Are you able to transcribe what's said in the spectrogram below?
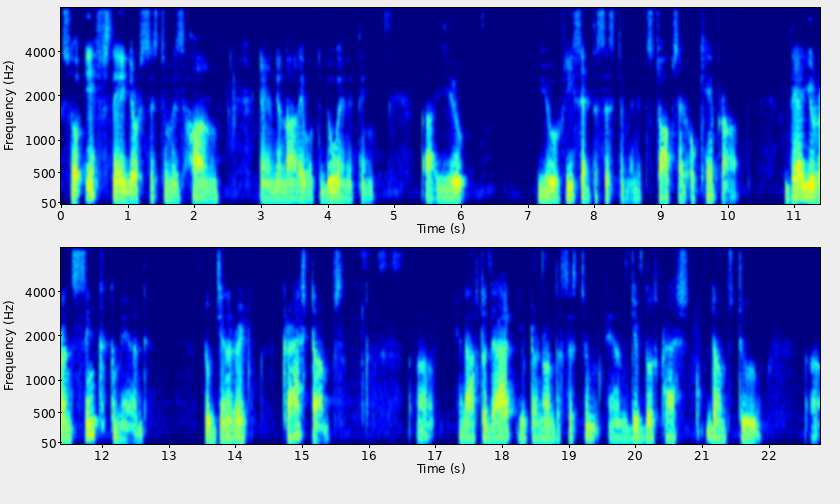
So if say your system is hung and you're not able to do anything uh, you you reset the system and it stops at OK prompt. There you run sync command to generate crash dumps uh, and after that you turn on the system and give those crash dumps to uh,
